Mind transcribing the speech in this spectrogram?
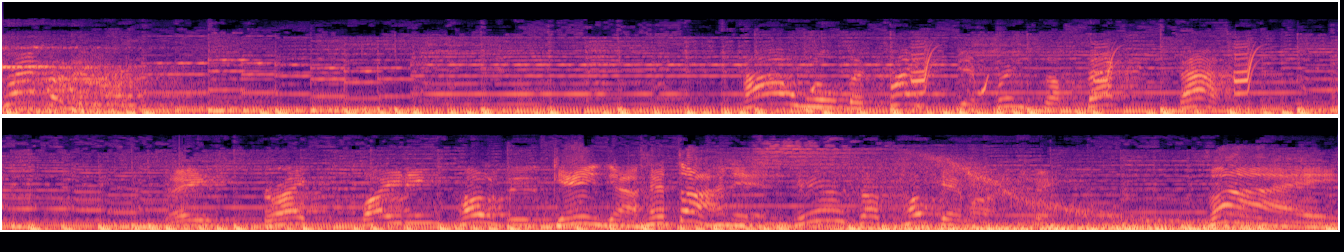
Dragonite! How will the type difference affect that? They strike fighting poses. Gengar, retorne! Here's a Pokemon change. Vai!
